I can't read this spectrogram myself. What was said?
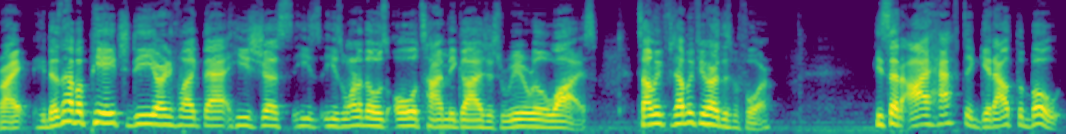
right? He doesn't have a PhD or anything like that. He's just he's he's one of those old timey guys, just real real wise. Tell me tell me if you heard this before. He said, "I have to get out the boat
